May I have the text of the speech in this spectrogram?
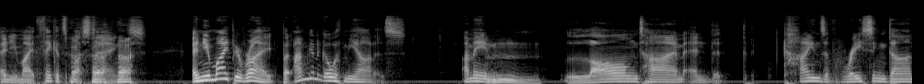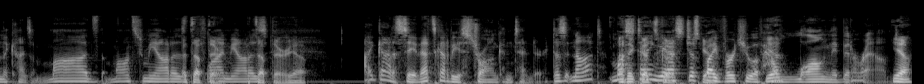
and you might think it's Mustangs. and you might be right, but I'm going to go with Miatas. I mean, long time, and the, the kinds of racing done, the kinds of mods, the monster Miatas, That's the up there. flying Miatas. That's up there, yeah. I gotta say, that's got to be a strong contender, does it not? think Mustang, yes, just Yeah. by virtue of how Yeah. long they've been around, Yeah.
